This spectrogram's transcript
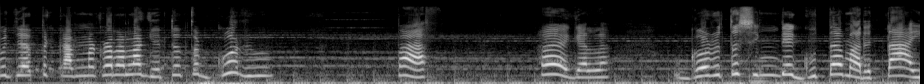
বুঝে এত কান্না করা লাগে, এটা তো গরু। পাস হয়ে গেল। গরু তো সিংড়ে গুতা মারে, তাই।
